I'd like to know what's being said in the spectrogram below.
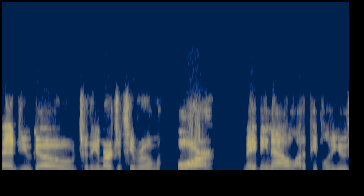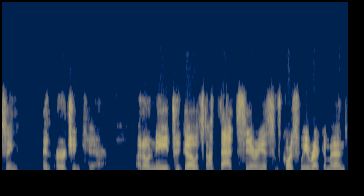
and you go to the emergency room, or maybe now a lot of people are using an urgent care. I don't need to go. It's not that serious. Of course, we recommend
